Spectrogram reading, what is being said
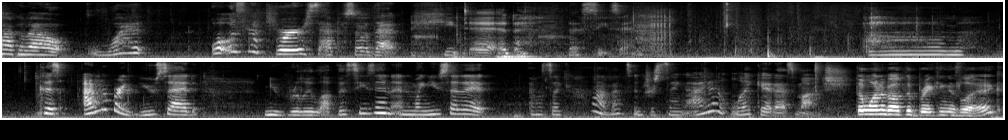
Talk about what what was the first episode that he did this season? Um. Because I remember you said you really love this season, and when you said it, I was like, huh, that's interesting. I didn't like it as much. The one about the breaking his leg?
